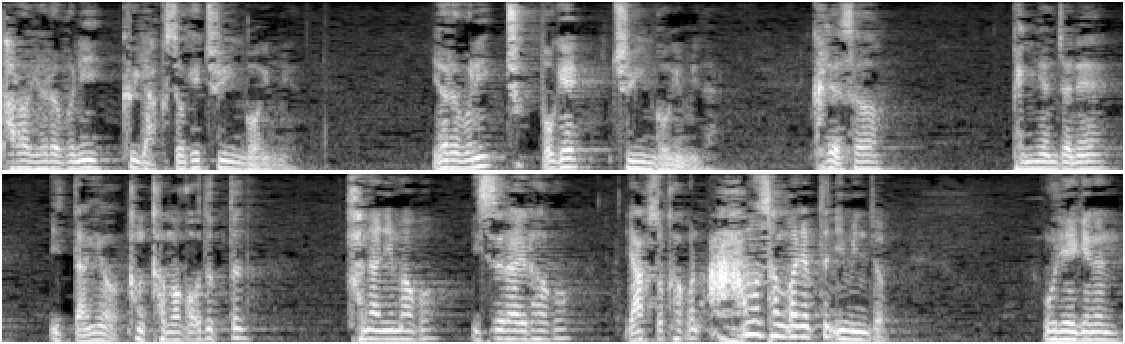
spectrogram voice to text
바로 여러분이 그 약속의 주인공입니다. 여러분이 축복의 주인공입니다. 그래서 100년 전에 이 땅에 캄캄하고 어둡던 하나님하고 이스라엘하고 약속하고는 아무 상관이 없던 이 민족. 우리에게는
